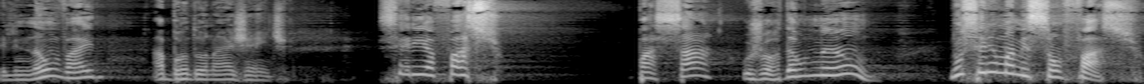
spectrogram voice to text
Ele não vai abandonar a gente. Seria fácil passar o Jordão? Não. Não seria uma missão fácil,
